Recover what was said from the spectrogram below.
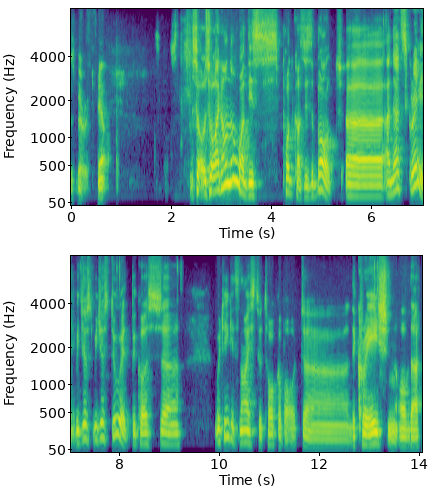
is buried. Yeah. So so i don't know what this podcast is about uh, and that's great we just we just do it because uh, we think it's nice to talk about uh, the creation of that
